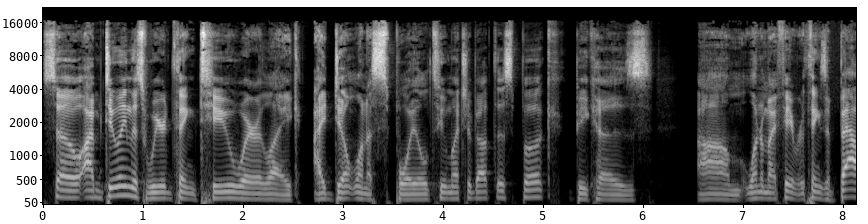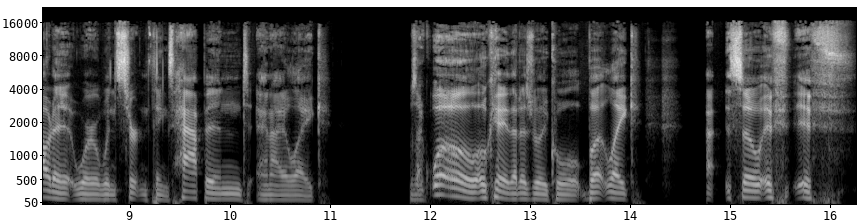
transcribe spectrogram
So I'm doing this weird thing too, where like I don't want to spoil too much about this book because um, one of my favorite things about it were when certain things happened, and I like was like, "Whoa, okay, that is really cool." But like, uh, so if if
